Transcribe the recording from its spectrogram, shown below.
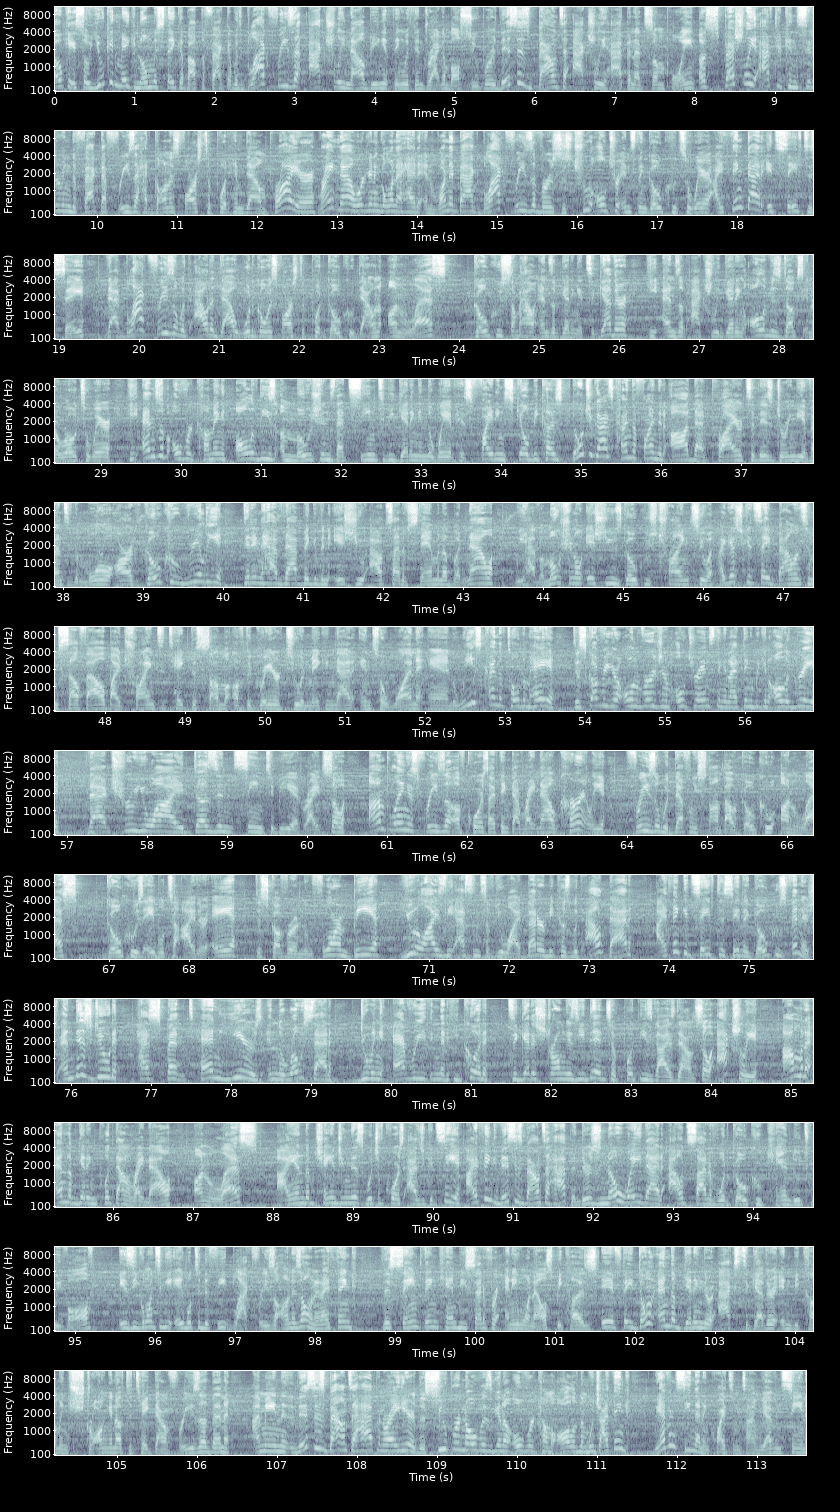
Okay, so you can make no mistake about the fact that with Black Frieza actually now being a thing within Dragon Ball Super, this is bound to actually happen at some point, especially after considering the fact that Frieza had gone as far as to put him down prior. Right now, we're gonna go on ahead and run it back, Black Frieza versus True Ultra Instinct Goku to where I think that it's safe to say that Black Frieza without a doubt would go as far as to put Goku down unless Goku somehow ends up getting it together. He ends up actually getting all of his ducks in a row to where he ends up overcoming all of these emotions that seem to be getting in the way of his fighting skill because don't you guys kind of find it odd that prior to this, during the events of the Moro arc, Goku really didn't have that big of an issue outside of stamina, but now we have emotional issues. Goku's trying to, I guess you could say, balance himself out by trying to take the sum of the greater two and making that into one, and Whis kind of told him, hey, this discover your own version of Ultra Instinct, and I think we can all agree that True UI doesn't seem to be it, right? So I'm playing as Frieza, of course, I think that right now, currently, Frieza would definitely stomp out Goku unless Goku is able to either A, discover a new form, B, utilize the essence of UI better, because without that, I think it's safe to say that Goku's finished. And this dude has spent 10 years in the Rosad doing everything that he could to get as strong as he did to put these guys down. So actually, I'm going to end up getting put down right now unless I end up changing this, which of course, as you can see, I think this is bound to happen. There's no way that outside of what Goku can do to evolve, is he going to be able to defeat Black Frieza on his own? And I think the same thing can be said for anyone else because if they don't end up getting their acts together and becoming strong enough to take down Frieza, then, I mean, this is bound to happen right here. The Supernova is going to overcome all of them, which I think we haven't seen that in quite some time. We haven't seen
